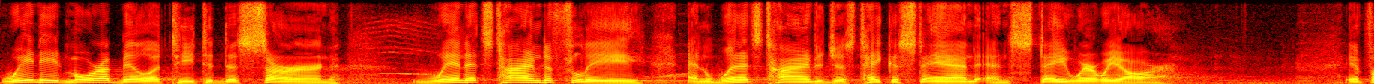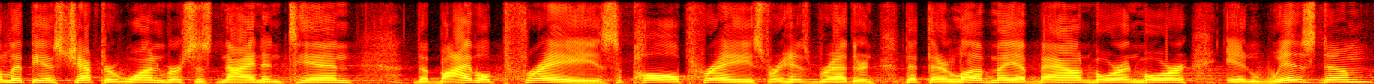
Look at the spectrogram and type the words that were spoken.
We need more ability to discern when it's time to flee and when it's time to just take a stand and stay where we are. In Philippians chapter 1, verses 9 and 10, the Bible prays, Paul prays for his brethren that their love may abound more and more in wisdom,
